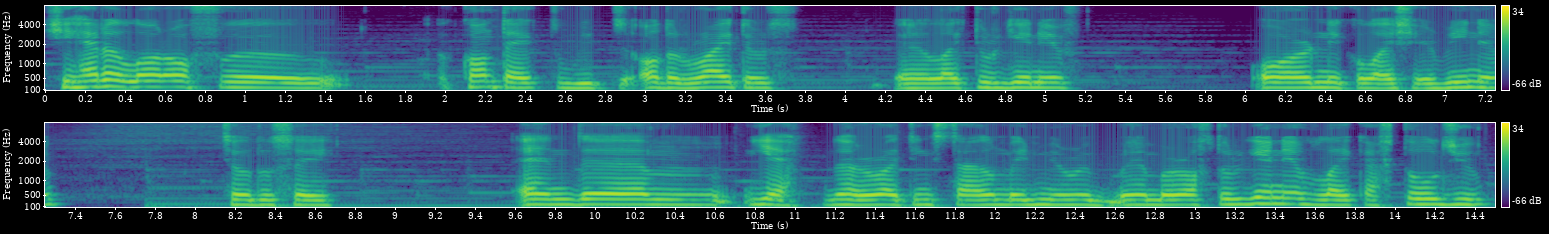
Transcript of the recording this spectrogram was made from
she had a lot of uh, contact with other writers uh, like Turgenev or Nikolai Sherbina so to say. And um, yeah the writing style made me remember of Turgenev like I've told you.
